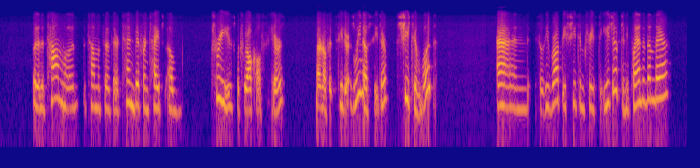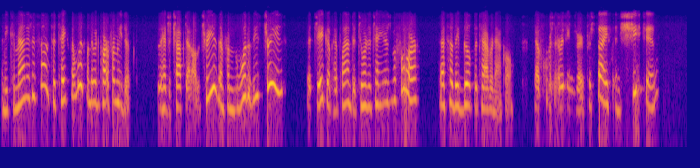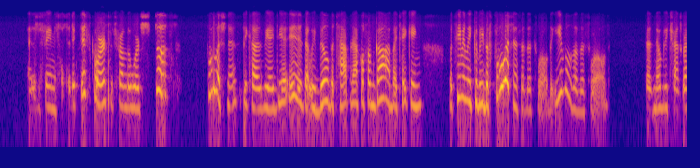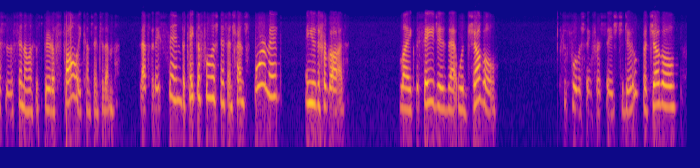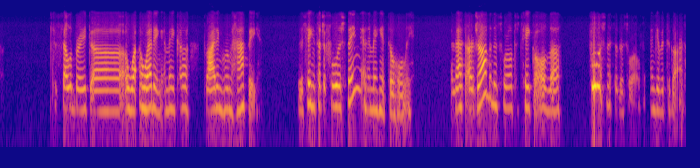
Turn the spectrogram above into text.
but in the Talmud, the Talmud says there are ten different types of trees, which we all call cedars. I don't know if it's cedars. we know cedar, shittim wood. And so he brought these shittim trees to Egypt, and he planted them there, and he commanded his sons to take them with when they would depart from Egypt. So they had to chop down all the trees, and from the wood of these trees that Jacob had planted 210 years before, that's how they built the tabernacle. Now, of course, everything is very precise, and shittim, as a famous Hasidic discourse, is from the word shtut, foolishness, because the idea is that we build the tabernacle from God by taking what seemingly could be the foolishness of this world, the evils of this world. It says nobody transgresses a sin unless the spirit of folly comes into them. That's why they sin, but take the foolishness and transform it and use it for God. Like the sages that would juggle, it's a foolish thing for a sage to do, but juggle to celebrate uh, a, a wedding and make a bride and groom happy. They're taking such a foolish thing and they're making it so holy. And that's our job in this world to take all the foolishness of this world and give it to God.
